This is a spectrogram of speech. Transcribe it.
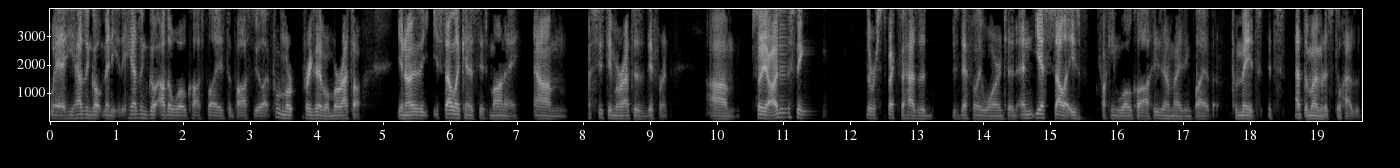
where he hasn't got many, he hasn't got other world class players to pass to. Like for for example, Morata, you know, Salah can assist Mane, um, assisting Morata is different. Um, so yeah, I just think the respect for Hazard is definitely warranted. And yes, Salah is fucking world class. He's an amazing player, but for me, it's it's at the moment it's still Hazard.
